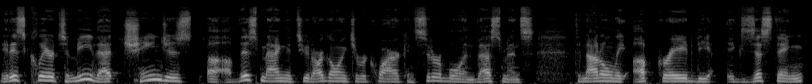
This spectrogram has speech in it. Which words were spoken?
it is clear to me that changes uh, of this magnitude are going to require considerable investments to not only upgrade the existing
